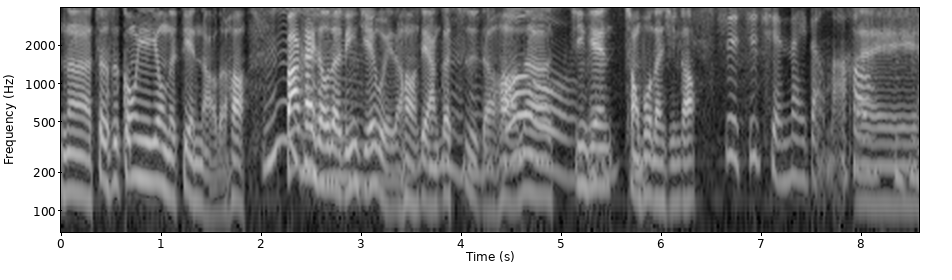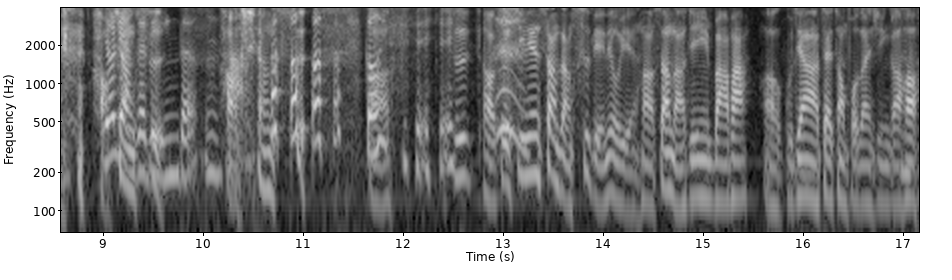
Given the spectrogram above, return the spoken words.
那这个是工业用的电脑的哈，八开头的零结尾的哈，两个字的哈，哦那今天创破单新高，是之前那一档嘛？哈，哎，好有两个像是，零的，嗯，好像是，恭喜，之好，这今天上涨四点六元哈，上涨接近八趴，哦，股价再创破断新高哈。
